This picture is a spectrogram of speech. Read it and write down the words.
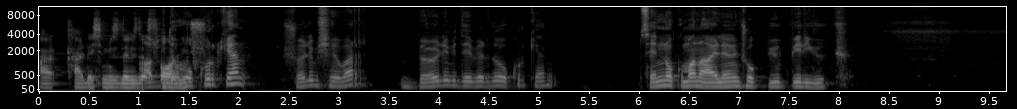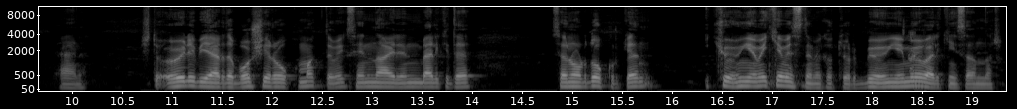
Ar- Kardeşimiz de bize Abi bir de sormuş. okurken şöyle bir şey var. Böyle bir devirde okurken senin okuman ailenin çok büyük bir yük. Yani işte öyle bir yerde boş yere okumak demek senin ailenin belki de sen orada okurken iki öğün yemek yemesi demek atıyorum. Bir öğün yemiyor belki insanlar.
